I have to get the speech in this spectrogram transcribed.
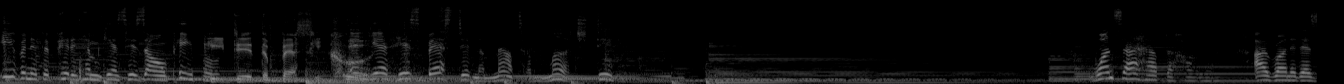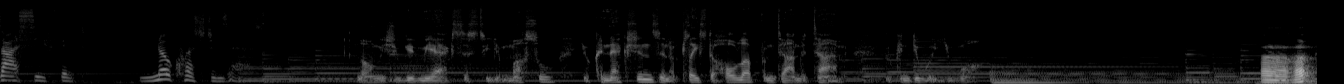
even if it pitted him against his own people. He did the best he could. And yet his best didn't amount to much, did it? Once I have the holler, I run it as I see fit. No questions asked. Long as you give me access to your muscle, your connections, and a place to hole up from time to time, you can do what you want. Aha.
